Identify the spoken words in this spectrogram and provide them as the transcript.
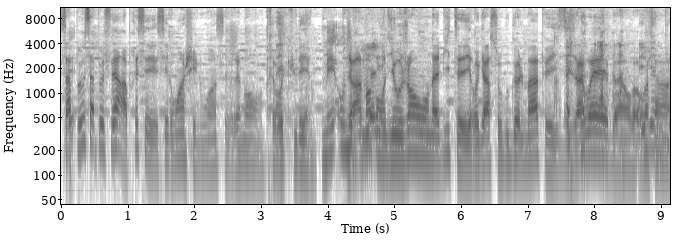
ça peut, ça peut faire. Après, c'est loin chez nous, hein, c'est vraiment très reculé. hein. mais on est... Généralement, quand on dit aux gens où on habite, ils regardent sur Google Maps et ils se disent Ah ouais, bah, on va, on faire un-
